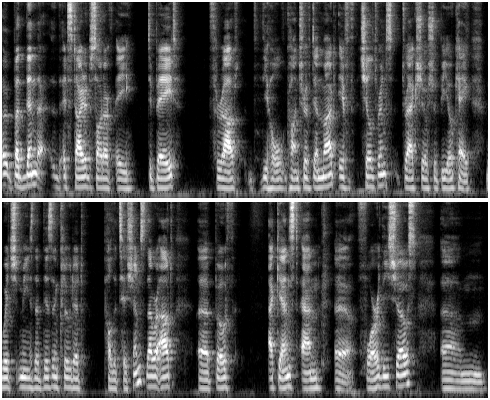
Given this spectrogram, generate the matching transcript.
uh, but then it started sort of a debate throughout the whole country of Denmark if children's drag show should be okay, which means that this included politicians that were out uh, both against and uh, for these shows. Um,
